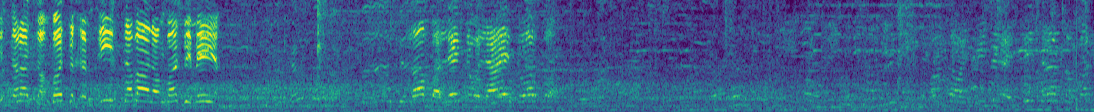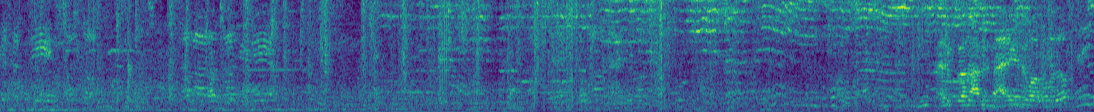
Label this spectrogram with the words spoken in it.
الثلاث لمبات ب 50 سبع لمبات ب 100 لمبة اللي انت واللي عايز يوفر 25 ب 20 ثلاث لمبات ب 50 سبع لمبات ب 100 عارف أنا عامل معاه إيه؟ ده؟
